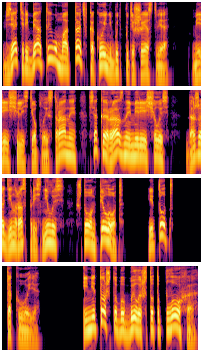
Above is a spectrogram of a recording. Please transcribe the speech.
взять ребят и умотать в какое-нибудь путешествие. Мерещились теплые страны, всякое разное мерещилось, даже один раз приснилось, что он пилот. И тут такое. И не то, чтобы было что-то плохо.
